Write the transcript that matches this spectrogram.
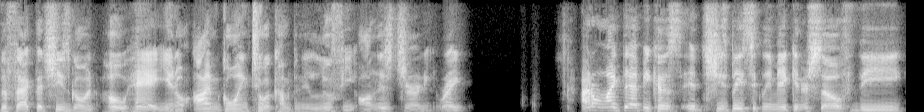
the fact that she's going, oh, hey, you know, I'm going to accompany Luffy on this journey, right? I don't like that because it, she's basically making herself the,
